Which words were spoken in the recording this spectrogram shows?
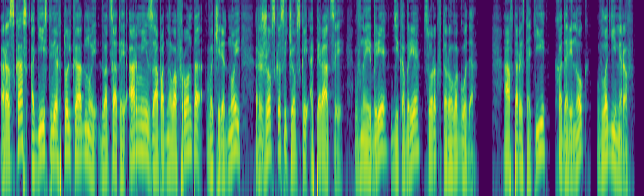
Рассказ о действиях только одной 20-й армии Западного фронта в очередной Ржевско-Сычевской операции в ноябре-декабре 42 года. Авторы статьи Ходоринок, Владимиров.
